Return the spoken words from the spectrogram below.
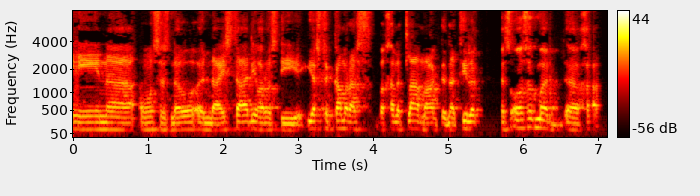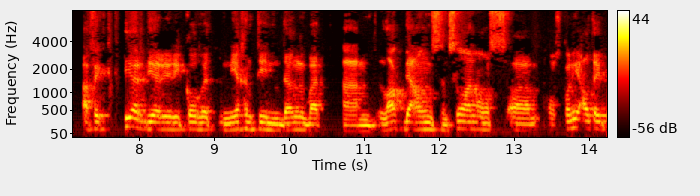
en uh, ons is nou in daai stadium waar ons die eerste kameras begin klaarmaak. Dit natuurlik is ons ook maar uh, geaffekteer deur hierdie COVID-19 ding wat um lockdowns en so aan ons um, ons kon nie altyd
